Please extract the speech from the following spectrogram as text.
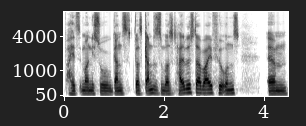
war jetzt immer nicht so ganz was Ganzes und was Halbes dabei für uns. Ähm,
